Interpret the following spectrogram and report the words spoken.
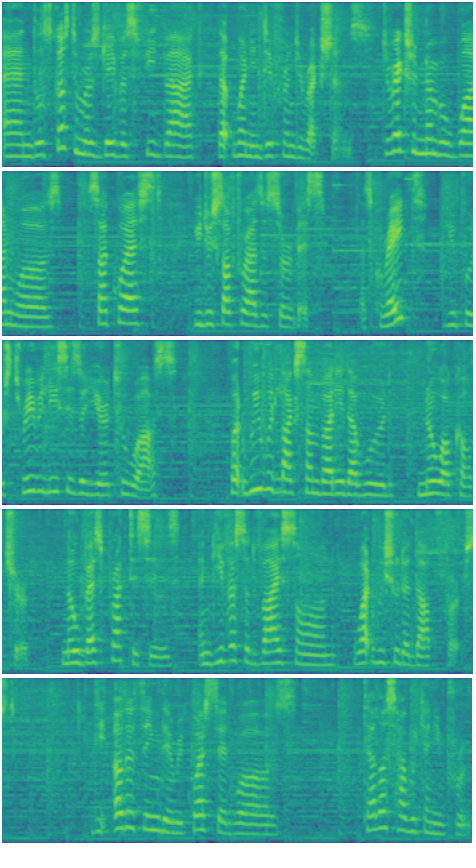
And those customers gave us feedback that went in different directions. Direction number one was, SciQuest, you do software as a service. That's great, you push three releases a year to us, but we would like somebody that would know our culture, know best practices, and give us advice on what we should adopt first. The other thing they requested was, tell us how we can improve.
